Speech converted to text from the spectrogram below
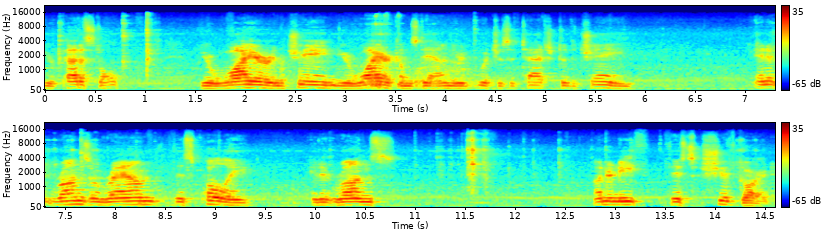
your pedestal. Your wire and chain, your wire comes down, your, which is attached to the chain, and it runs around this pulley and it runs underneath this sheave guard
